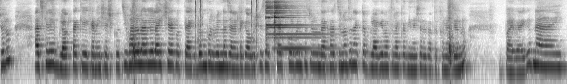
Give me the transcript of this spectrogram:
চলুন, আজকের এই ব্লগটাকে এখানেই শেষ করছি। ভালো লাগলে লাইক শেয়ার করতে একদম ভুলবেন না। চ্যানেলটাকে অবশ্যই সাবস্ক্রাইব করবেন। তো চলুন, দেখা হচ্ছে নতুন একটা ব্লগে, নতুন একটা দিনের সাথে ততক্ষণের জন্য। বাই বাই গুড নাইট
